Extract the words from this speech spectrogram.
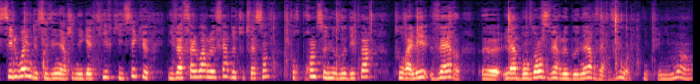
s'éloigne de ces énergies négatives, qui sait qu'il va falloir le faire de toute façon pour prendre ce nouveau départ, pour aller vers euh, l'abondance, vers le bonheur, vers vous, hein. ni plus ni moins. Hein.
